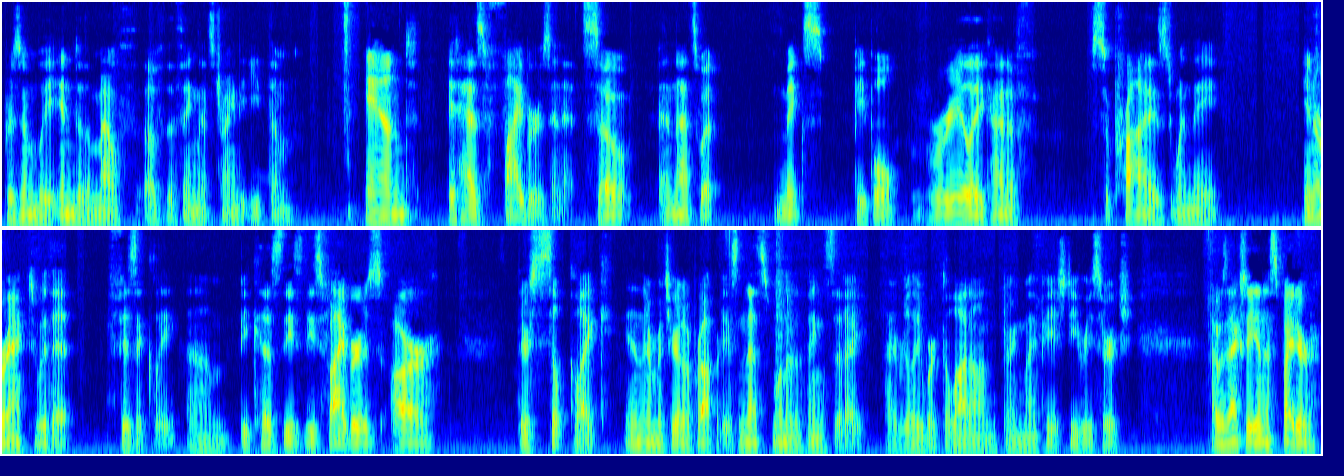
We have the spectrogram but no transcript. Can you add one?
presumably into the mouth of the thing that's trying to eat them. And it has fibers in it. So, and that's what makes people really kind of surprised when they interact with it physically, um, because these these fibers are they're silk-like in their material properties, and that's one of the things that I I really worked a lot on during my PhD research. I was actually in a spider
